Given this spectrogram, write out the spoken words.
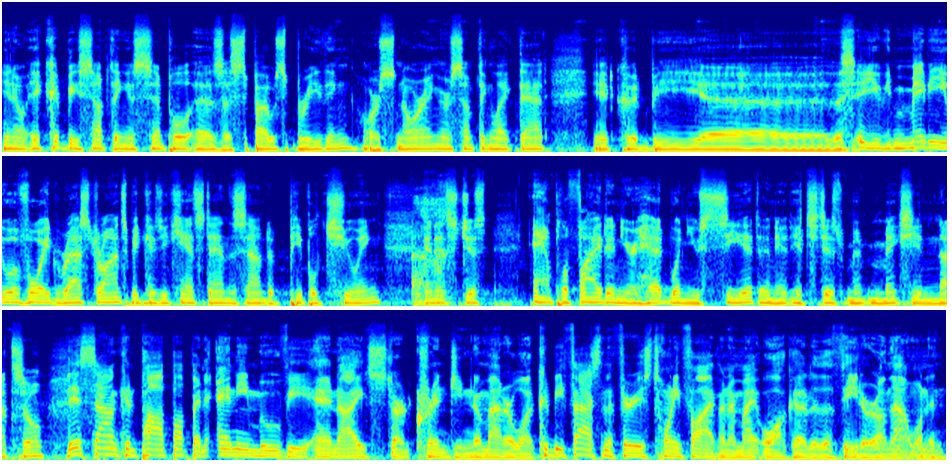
You know, it could be something as simple as a spouse breathing or snoring or something like that. It could be uh, you, maybe you avoid restaurants because you can't stand the sound of people chewing, and it's just amplified in your head when you see it, and it it's just m- makes you nutso. This sound can pop up in any movie, and I start cringing no matter what. Could be Fast and the Furious 25, and I might walk out of the theater on that one in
